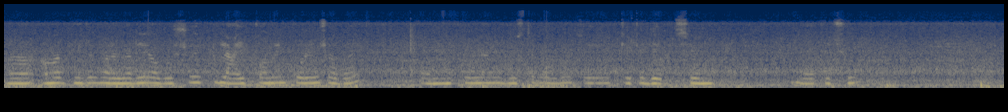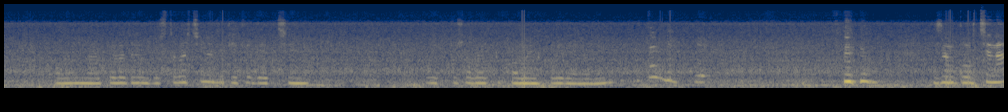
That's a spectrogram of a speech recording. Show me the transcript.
আহ, আমার ভিডিও ভালো লাগলে অবশ্যই একটু লাইক কমেন্ট করেন সবাই। কমেন্ট করলে আমি বুঝতে পারব যে কে কে দেখছেন বা কিছু। কমেন্ট না করলে তো আমি বুঝতে পারছি না যে কে কে দেখছেন। একটু সবাই একটু কমেন্ট করে জানাবেন লিখতে করছে না?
